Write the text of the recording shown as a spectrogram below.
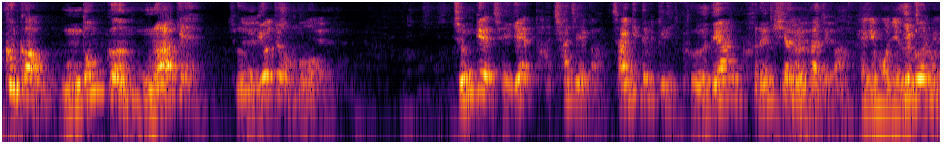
그러니까 운동권, 문화계, 정교조, 뭐 예. 정계, 재계 다 차지해가 자기들끼리 거대한 커넥션을 네. 가져가 이거로는.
